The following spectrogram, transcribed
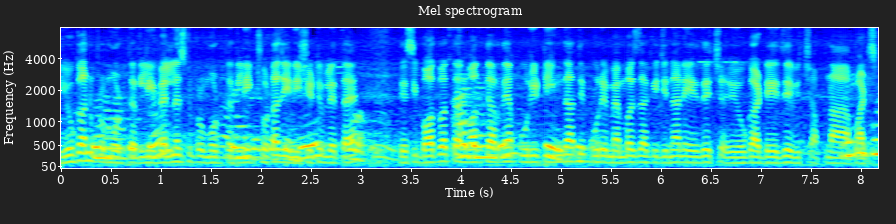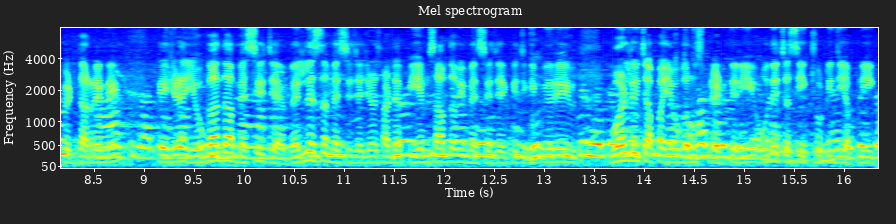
ਯੋਗਾ ਨੂੰ ਪ੍ਰਮੋਟ ਕਰਨ ਲਈ ਵੈਲਨੈਸ ਨੂੰ ਪ੍ਰਮੋਟ ਕਰਨ ਲਈ ਇੱਕ ਛੋਟਾ ਜਿਹਾ ਇਨੀਸ਼ੀਏਟਿਵ ਲਿੱਤਾ ਹੈ ਤੇ ਅਸੀਂ ਬਹੁਤ ਬਹੁਤ ਧੰਨਵਾਦ ਕਰਦੇ ਹਾਂ ਪੂਰੀ ਟੀਮ ਦਾ ਤੇ ਪੂਰੇ ਮੈਂਬਰਸ ਦਾ ਕਿ ਜਿਨ੍ਹਾਂ ਨੇ ਇਹਦੇ ਵਿੱਚ ਯੋਗਾ ਡੇ ਦੇ ਵਿੱਚ ਆਪਣਾ ਪਾਰਟਿਸਿਪੇਟ ਕਰ ਰਹੇ ਨੇ। ਤੇ ਜਿਹੜਾ ਯੋਗਾ ਦਾ ਮੈਸੇਜ ਹੈ ਵੈਲਨੈਸ ਦਾ ਮੈਸੇਜ ਹੈ ਜਿਹੜਾ ਸਾਡਾ ਪੀਐਮ ਸਾਹਿਬ ਦਾ ਵੀ ਮੈਸੇਜ ਹੈ ਕਿ ਜੀ ਕਿ ਪੂਰੇ ਵਰਲਡ ਵਿੱਚ ਆਪਾਂ ਯੋਗਾ ਨੂੰ ਸਪਰੈਡ ਕਰੀਏ ਉਹਦੇ ਵਿੱਚ ਅਸੀਂ ਇੱਕ ਛੋਟੀ ਜਿਹੀ ਆਪਣੀ ਇੱਕ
